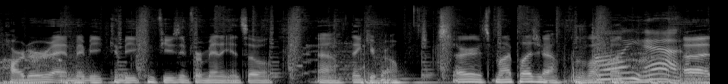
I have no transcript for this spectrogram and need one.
harder and maybe can be confusing for many. And so, uh, thank you, bro. Sir, it's my pleasure. Yeah, it was a lot of Oh, yeah. Uh,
